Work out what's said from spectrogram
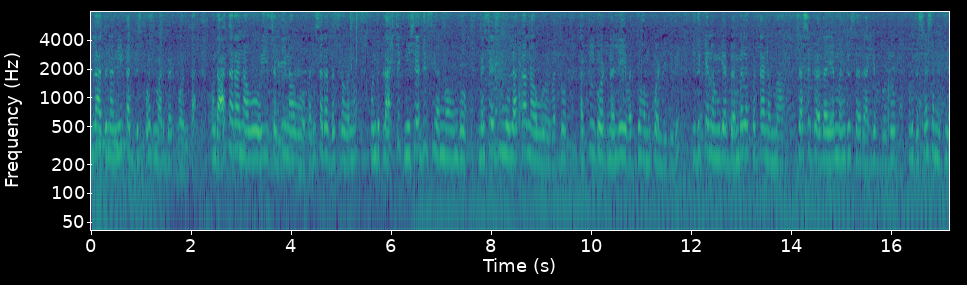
ಇಲ್ಲ ಅದನ್ನ ನೀಟಾಗಿ ಡಿಸ್ಪೋಸ್ ಮಾಡಬೇಕು ಅಂತ. ಒಂದು ಆ ಥರ ನಾವು ಈ ಸತಿ ನಾವು ಪರಿಸರ ದಸರಾವನ್ನು ಒಂದು ಪ್ಲಾಸ್ಟಿಕ್ ನಿಷೇಧಿಸಿ ಅನ್ನೋ ಒಂದು ಮೆಸೇಜ್ ಮೂಲಕ ನಾವು ಇವತ್ತು ಅರ್ಕಲ್ಗೋಡ್ನಲ್ಲಿ ಇವತ್ತು ಹಮ್ಮಿಕೊಂಡಿದ್ದೀವಿ. ಇದಕ್ಕೆ ನಮಗೆ ಬೆಂಬಲ ಕೊಟ್ಟ ನಮ್ಮ ಶಾಸಕರಾದ ಎಂ. ಮಂಜು ಸರ್ ಆಗಿರ್ಬೋದು, ಹಾಗೂ ದಸರಾ ಸಮಿತಿಯ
